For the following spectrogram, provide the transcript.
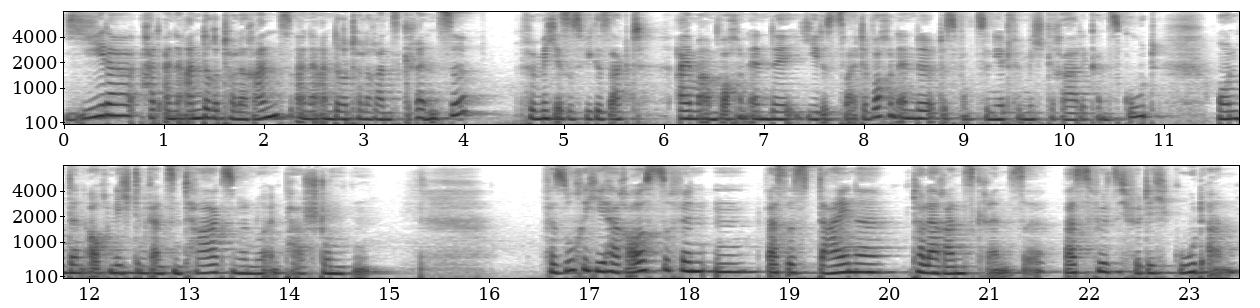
Jeder hat eine andere Toleranz, eine andere Toleranzgrenze. Für mich ist es, wie gesagt, einmal am Wochenende, jedes zweite Wochenende. Das funktioniert für mich gerade ganz gut. Und dann auch nicht den ganzen Tag, sondern nur ein paar Stunden. Versuche hier herauszufinden, was ist deine Toleranzgrenze? Was fühlt sich für dich gut an?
